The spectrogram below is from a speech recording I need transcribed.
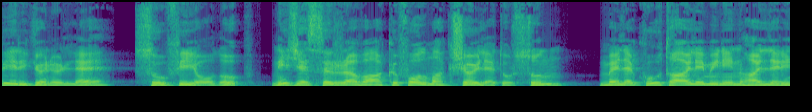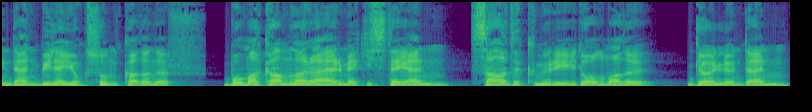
bir gönülle, sufi olup, nice sırra vakıf olmak şöyle dursun, melekut aleminin hallerinden bile yoksun kalınır. Bu makamlara ermek isteyen, sadık mürid olmalı. Gönlünden,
